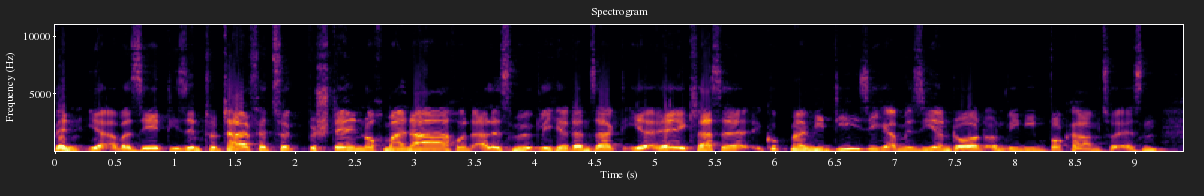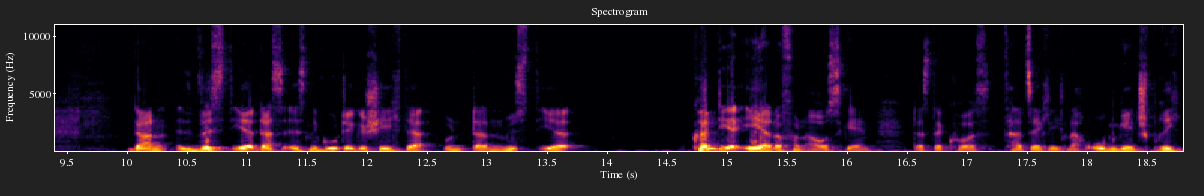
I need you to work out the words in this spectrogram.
Wenn ihr aber seht, die sind total verzückt, bestellen nochmal nach und alles Mögliche, dann sagt ihr, hey, klasse, guckt mal, wie die sich amüsieren dort und wie die Bock haben zu essen. Dann wisst ihr, das ist eine gute Geschichte und dann müsst ihr könnt ihr eher davon ausgehen, dass der Kurs tatsächlich nach oben geht, sprich,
